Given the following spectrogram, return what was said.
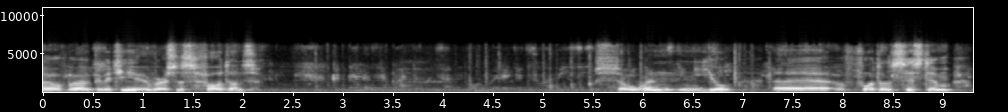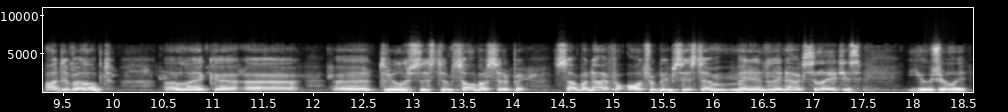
of uh, PBT versus photons. So when new uh, photon system are developed, uh, like uh, trilogy system, solar therapy, subanaive ultra beam system, meaning linear accelerators, usually uh,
